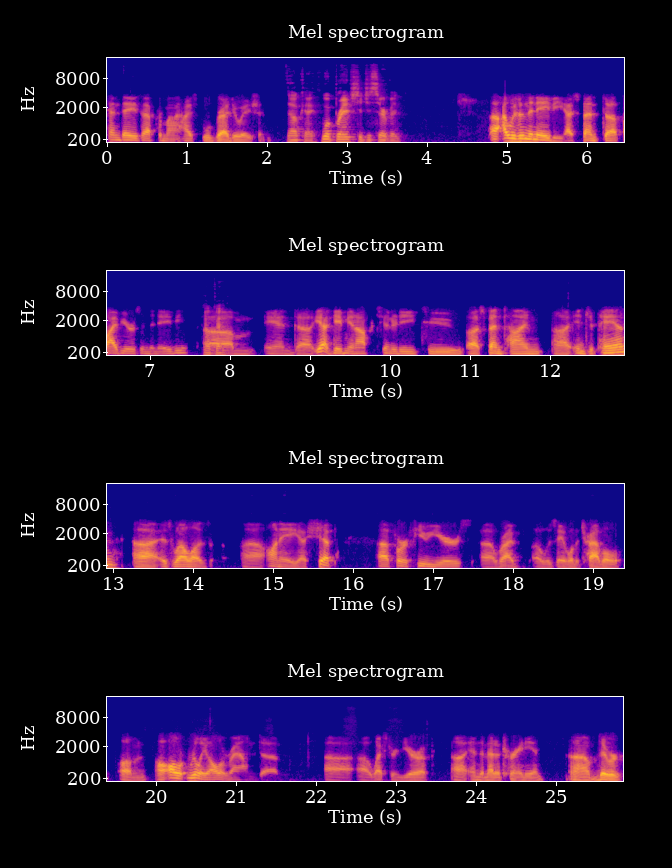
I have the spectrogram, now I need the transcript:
10 days after my high school graduation. Okay. What branch did you serve in? Uh, I was in the Navy. I spent uh, five years in the Navy. Okay. Um, and yeah, it gave me an opportunity to spend time in Japan as well as on a ship uh, for a few years, uh, where I uh, was able to travel um, all really all around uh, uh, uh, Western Europe and the Mediterranean. Um, they were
